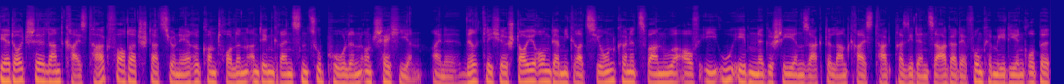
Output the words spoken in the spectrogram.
Der Deutsche Landkreistag fordert stationäre Kontrollen an den Grenzen zu Polen und Tschechien. Eine wirkliche Steuerung der Migration könne zwar nur auf EU-Ebene geschehen, sagte Landkreistagpräsident Sager der Funke Mediengruppe.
